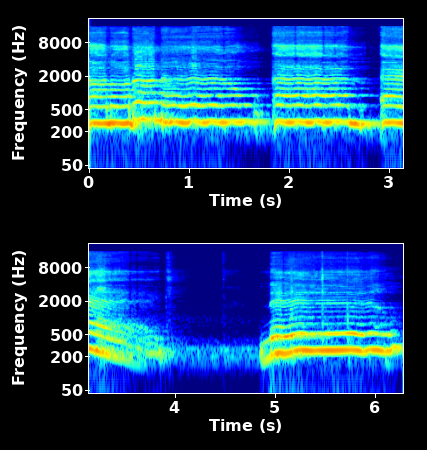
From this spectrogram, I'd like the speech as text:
another nail and egg. Nail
